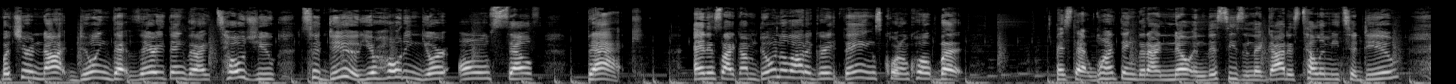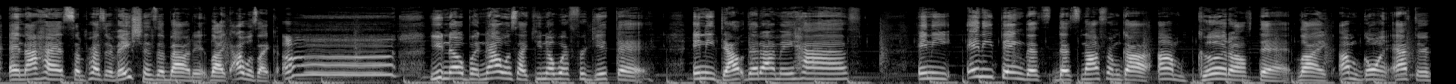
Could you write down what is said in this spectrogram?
but you're not doing that very thing that I told you to do. You're holding your own self back. And it's like, I'm doing a lot of great things, quote unquote, but it's that one thing that I know in this season that God is telling me to do. And I had some preservations about it. Like, I was like, uh, you know, but now it's like, you know what? Forget that. Any doubt that I may have, any anything that's that's not from God, I'm good off that. Like I'm going after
